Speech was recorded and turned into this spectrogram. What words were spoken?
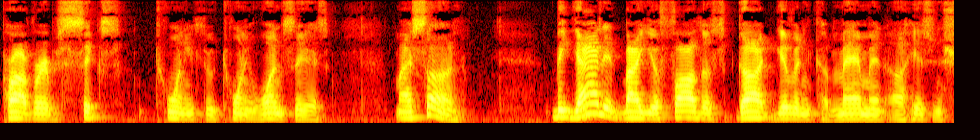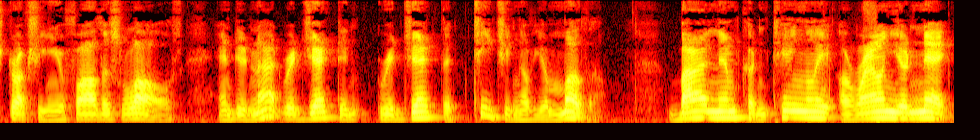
Proverbs 6 20 through 21 says, My son, be guided by your father's God given commandment or his instruction, your father's laws, and do not reject reject the teaching of your mother. Bind them continually around your neck,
